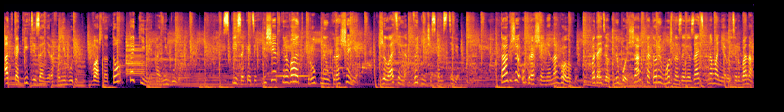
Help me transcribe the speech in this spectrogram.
от каких дизайнеров они будут, важно то, какими они будут. Список этих вещей открывают крупные украшения, желательно в этническом стиле. Также украшения на голову. Подойдет любой шарф, который можно завязать на манеру тюрбана.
